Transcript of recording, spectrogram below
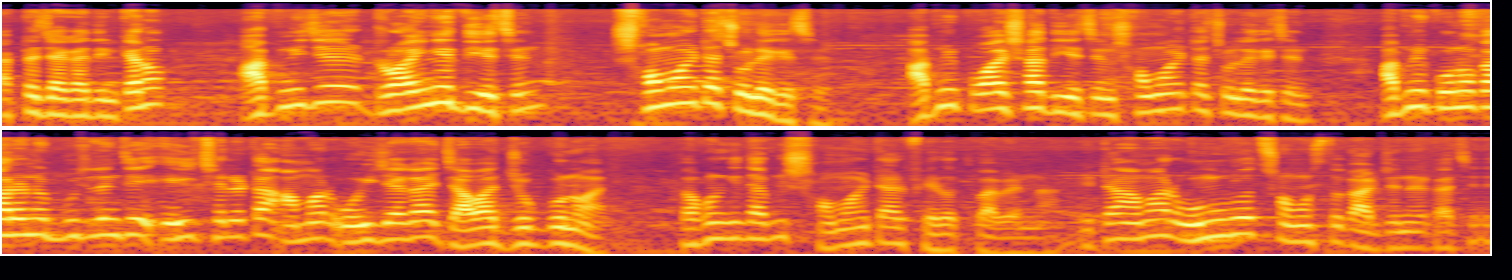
একটা জায়গা দিন। কেন? আপনি যে ড্রয়িংয়ে দিয়েছেন, সময়টা চলে গেছে। আপনি পয়সা দিয়েছেন, সময়টা চলে গেছেন। আপনি কোনো কারণে বুঝলেন যে এই ছেলেটা আমার ওই জায়গায় যাওয়ার যোগ্য নয়। তখন কিন্তু আপনি সময়টা আর ফেরত পাবেন না। এটা আমার অনুরোধ সমস্ত গার্জেনের কাছে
